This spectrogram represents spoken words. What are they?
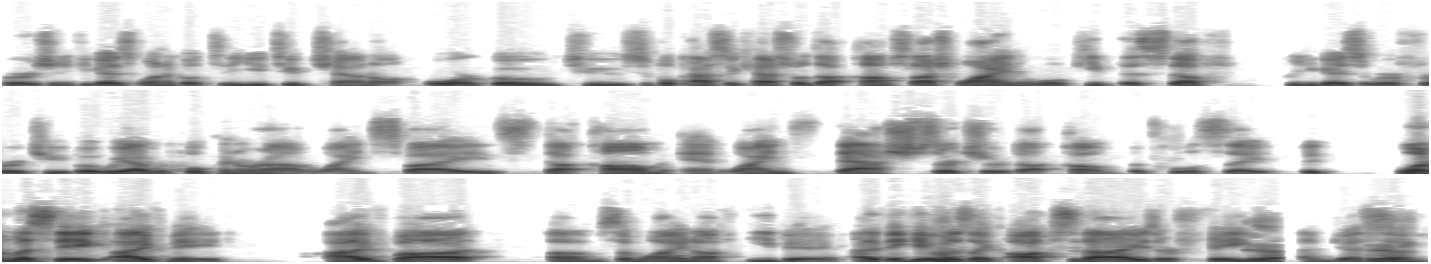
version. If you guys want to go to the YouTube channel or go to simplepassivecashflow.com slash wine, we'll keep this stuff for you guys to refer to. But yeah, we're poking around winespies.com and wine-searcher.com, the cool site. But one mistake I've made, I've bought um, some wine off eBay. I think it was like oxidized or fake, yeah. I'm guessing. Yeah.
